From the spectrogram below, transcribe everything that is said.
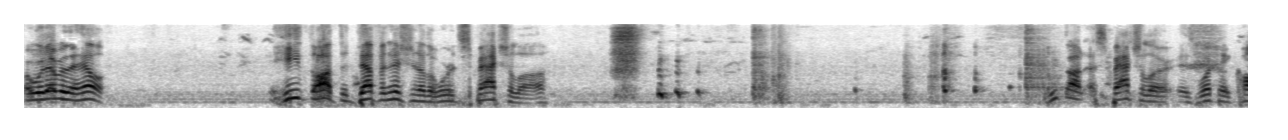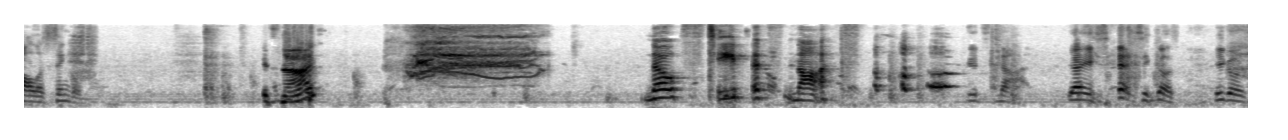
or whatever the hell. He thought the definition of the word spatula he thought a spatula is what they call a single man. It's not. No, Steve, it's not. It's not. Yeah, he says he goes, he goes,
